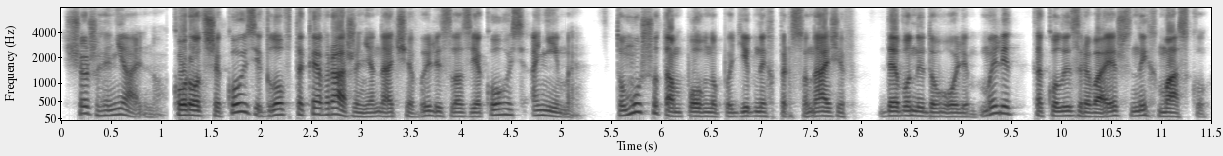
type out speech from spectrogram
що ж геніально. Коротше, Козі Глов таке враження, наче вилізла з якогось аніме, тому що там повно подібних персонажів, де вони доволі милі, та коли зриваєш з них маску,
